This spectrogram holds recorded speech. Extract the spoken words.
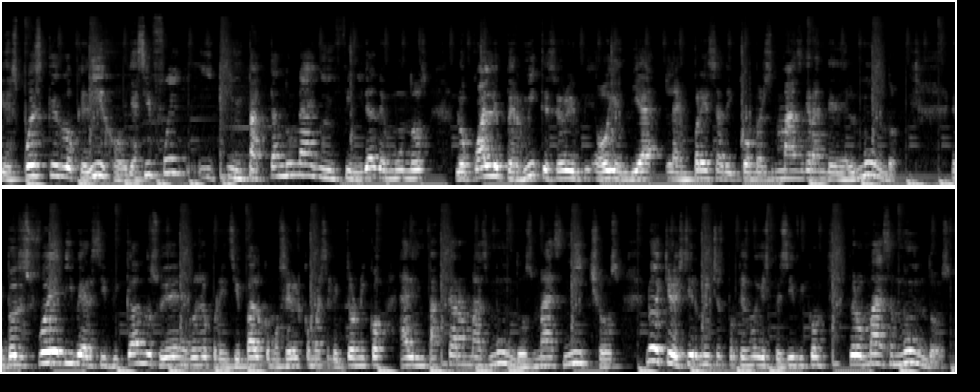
Y después, ¿qué es lo que dijo? Y así fue impactando una infinidad de mundos, lo cual le permite ser hoy en día la empresa de e-commerce más grande del mundo. Entonces fue diversificando su idea de negocio principal como ser el comercio electrónico al impactar más mundos, más nichos. No quiero decir nichos porque es muy específico, pero más mundos.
